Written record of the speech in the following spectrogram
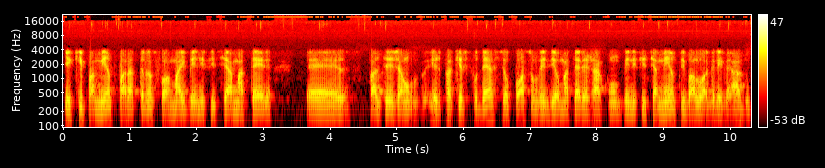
equipamento para transformar e beneficiar a matéria, é, fazer já um, para que eles pudessem ou possam vender a matéria já com beneficiamento e valor agregado.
